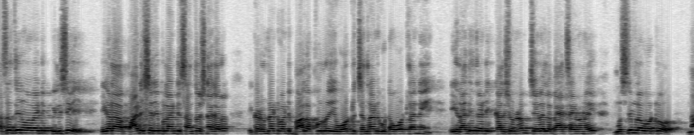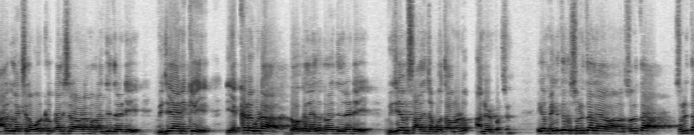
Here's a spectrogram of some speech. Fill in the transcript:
అసద్దీన్ ఓవైటీ పిలిచి ఇక్కడ పాడి షరీఫ్ లాంటి సంతోష్ నగర్ ఇక్కడ ఉన్నటువంటి బాలపూర్ ఈ ఓట్లు చంద్రానిగుట్ట ఓట్లన్నీ ఈ రంజిత్ రెడ్డికి కలిసి ఉండడం చేవెళ్ళ బ్యాక్ సైడ్ ఉన్నాయి. ముస్లింల ఓట్లు నాలుగు లక్షల ఓట్లు కలిసి రావడం రంజిత్ రెడ్డి విజయానికి ఎక్కడ కూడా డోక లేదు. రంజిత్ రెడ్డి విజయం సాధించబోతా ఉన్నాడు హండ్రెడ్ పర్సెంట్. ఇక మిగతా సునీత సునీత సునీత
